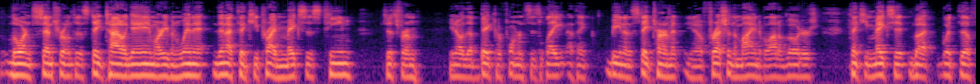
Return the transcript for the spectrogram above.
Lawrence Central to the state title game or even win it, then I think he probably makes his team just from, you know, the big performances late. I think being in the state tournament, you know, fresh in the mind of a lot of voters. I think he makes it, but with the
